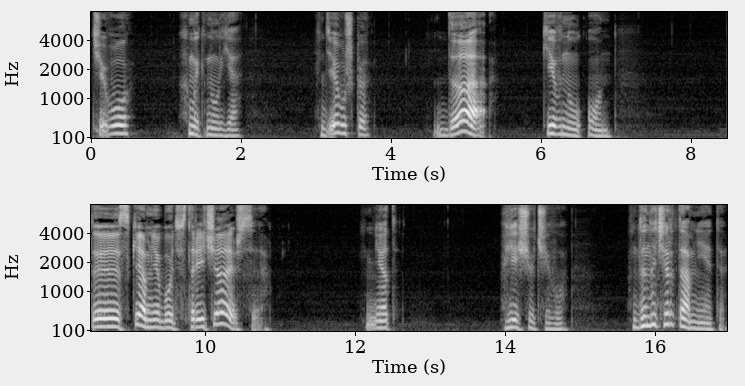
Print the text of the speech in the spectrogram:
«Чего?» — хмыкнул я. «Девушка?» «Да», — кивнул он. «Ты с кем-нибудь встречаешься?» «Нет». «Еще чего? Да на черта мне это.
